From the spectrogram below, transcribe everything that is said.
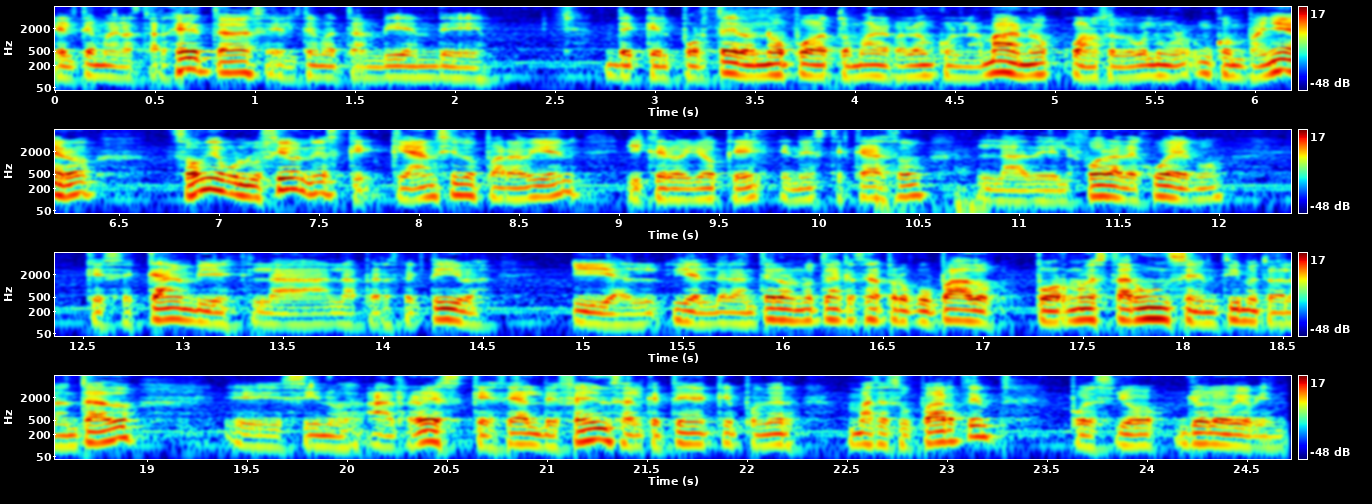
El tema de las tarjetas, el tema también de, de que el portero no pueda tomar el balón con la mano cuando se lo devuelve un compañero, son evoluciones que, han sido para bien y creo yo que en este caso la del fuera de juego, que se cambie la, perspectiva y, el delantero no tenga que estar preocupado por no estar un centímetro adelantado, eh, sino al revés, que sea el defensa el que tenga que poner más de su parte, pues yo, yo lo veo bien.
